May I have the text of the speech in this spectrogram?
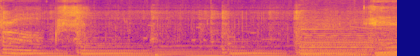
frogs. Hey.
